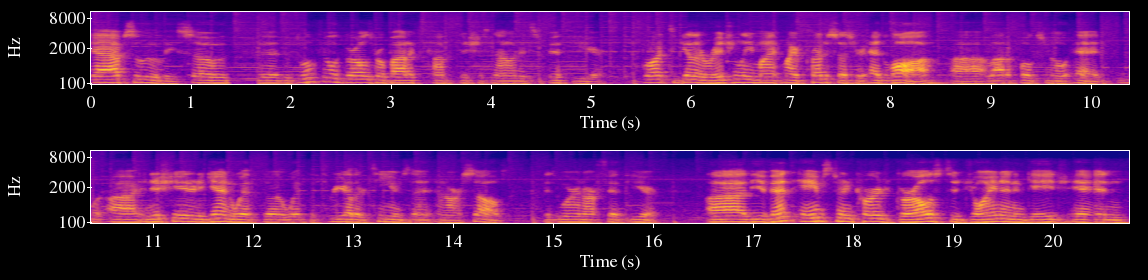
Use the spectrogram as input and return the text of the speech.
Yeah, absolutely. So the, the Bloomfield Girls Robotics Competition is now in its fifth year. Brought together originally my, my predecessor, Ed Law, uh, a lot of folks know Ed, uh, initiated again with, uh, with the three other teams and, and ourselves, is we're in our fifth year. Uh, the event aims to encourage girls to join and engage in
